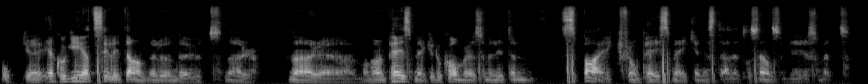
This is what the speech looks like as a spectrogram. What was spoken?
Och eh, EKG ser lite annorlunda ut när, när eh, man har en pacemaker. Då kommer det som en liten spike från pacemakern istället och sen så blir det som ett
